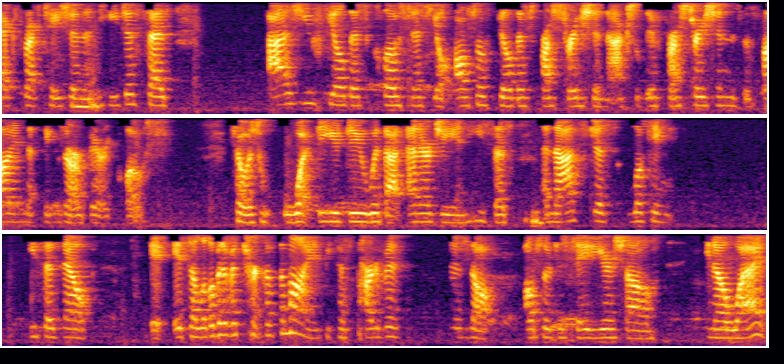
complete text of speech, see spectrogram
expectation, and he just says as you feel this closeness, you'll also feel this frustration. Actually, the frustration is a sign that things are very close. So it's what do you do with that energy? And he says, and that's just looking. He says now, it, it's a little bit of a trick of the mind because part of it is also to say to yourself, you know what?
